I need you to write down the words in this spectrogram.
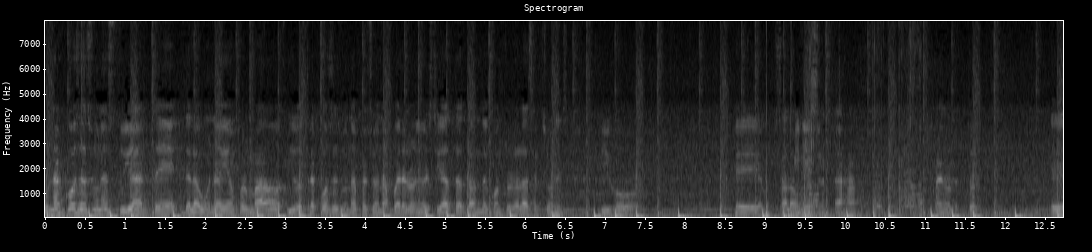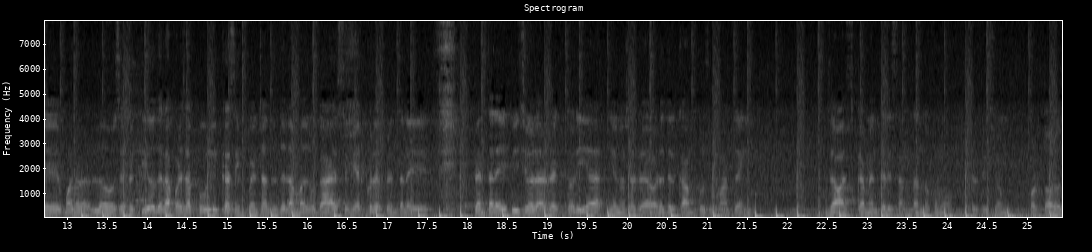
Una cosa es un estudiante de la UNA bien formado y otra cosa es una persona fuera de la universidad tratando de controlar las acciones, dijo eh, Salón. Ministro. Ajá. Bueno, rector. Eh, bueno, los efectivos de la fuerza pública se encuentran desde la madrugada de este miércoles frente al, edi- frente al edificio de la rectoría y en los alrededores del campus Humán Técnico. O sea, básicamente le están dando como protección por todos los,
